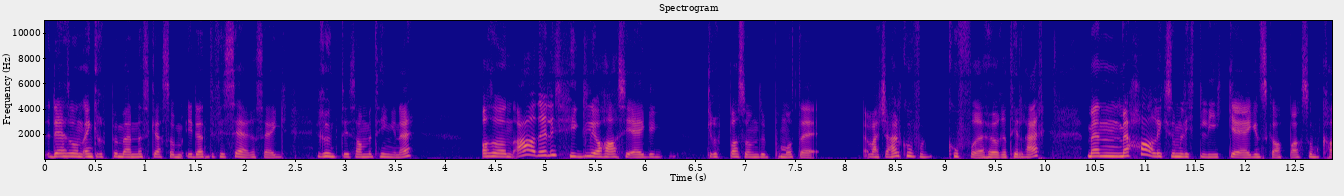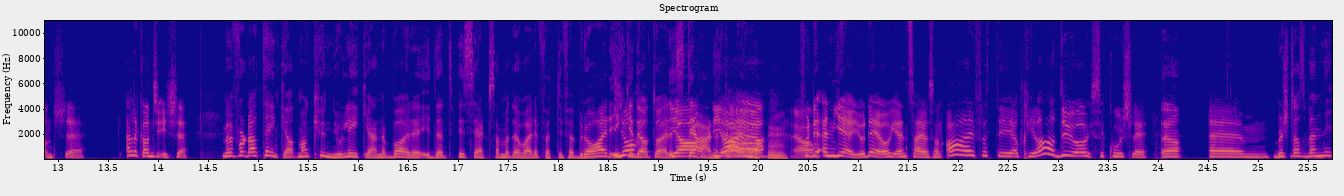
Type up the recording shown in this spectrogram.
det er sånn en gruppe mennesker som identifiserer seg rundt de samme tingene. Og sånn, ah, Det er litt hyggelig å ha sin egen gruppe som du på en måte Jeg vet ikke helt hvorfor, hvorfor jeg hører til her, men vi har liksom litt like egenskaper som kanskje Eller kanskje ikke. Men for da tenker jeg at man kunne jo like gjerne bare identifisert seg med det å være født i februar, ikke Ja, det at du er et ja, stjernetegn. Ja, ja, ja. Mm. For det, en gjør jo det òg. En sier jo sånn ah, 'Jeg er født i april.' Ah, 'Du òg, så koselig'. Ja. Um, Bursdagsvenner.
